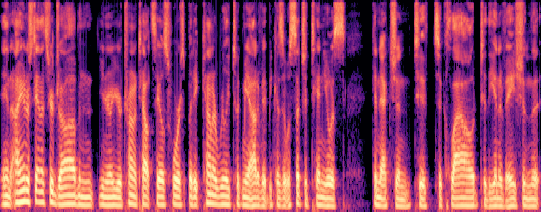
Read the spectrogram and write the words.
And I understand that's your job, and you know you're trying to tout Salesforce, but it kind of really took me out of it because it was such a tenuous connection to to cloud, to the innovation that,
